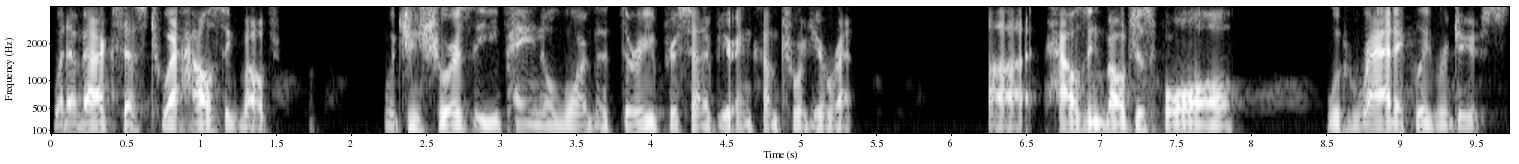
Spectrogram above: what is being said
would have access to a housing voucher, which ensures that you pay no more than 30% of your income toward your rent. Uh, housing vouchers for all would radically reduce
